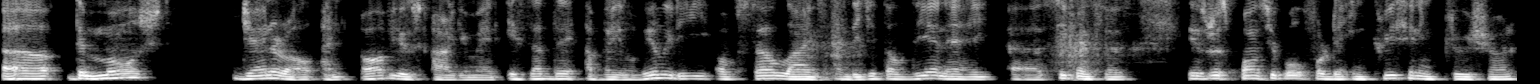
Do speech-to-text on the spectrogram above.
Uh, the most general and obvious argument is that the availability of cell lines and digital DNA uh, sequences is responsible for the increasing inclusion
